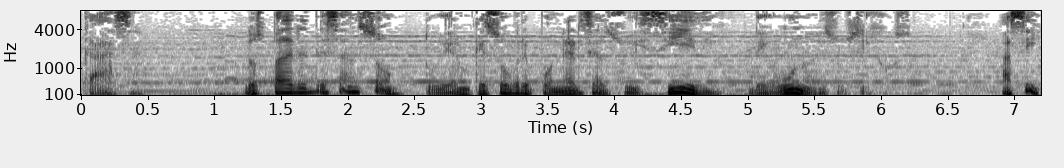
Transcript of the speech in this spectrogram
casa. Los padres de Sansón tuvieron que sobreponerse al suicidio de uno de sus hijos. Así,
